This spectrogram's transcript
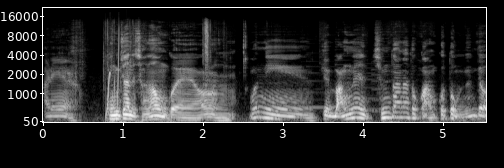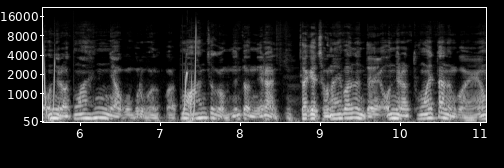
아니 공주한테 전화 온 거예요. 언니 막내 짐도 하나도 없고 아무것도 없는데 언니랑 통화했냐고 물어보는 거야. 통화한 적이 없는데 언니랑 자기가 전화해봤는데 언니랑 통화했다는 거예요.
